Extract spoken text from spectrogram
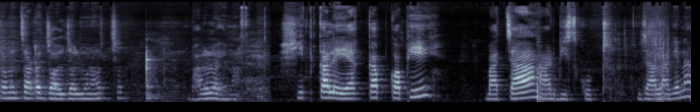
কেমন চাটা জল জল মনে হচ্ছে? ভালো লাগে না। শীতকালে এক কাপ কফি বা চা আর বিস্কুট, যা লাগে না,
